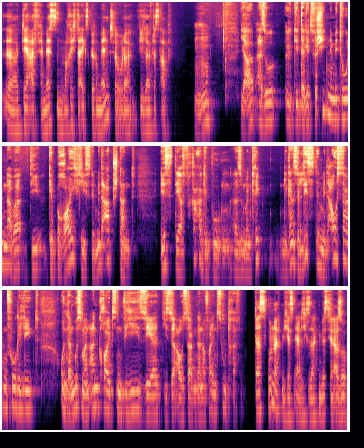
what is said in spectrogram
äh, derart vermessen? Mache ich da Experimente oder wie läuft das ab? Mhm. Ja, also äh, da gibt es verschiedene Methoden, aber die gebräuchlichste mit Abstand ist der Fragebogen. Also man kriegt eine ganze Liste mit Aussagen vorgelegt und dann muss man ankreuzen, wie sehr diese Aussagen dann auf einen zutreffen. Das wundert mich jetzt ehrlich gesagt ein bisschen. Also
